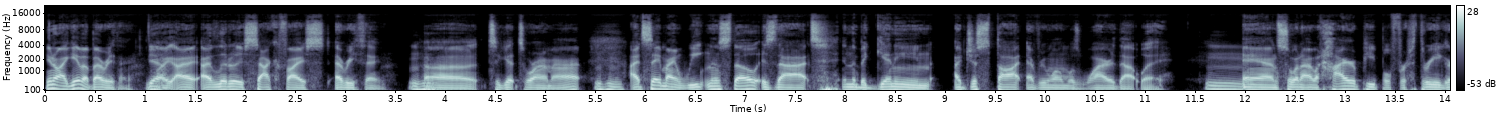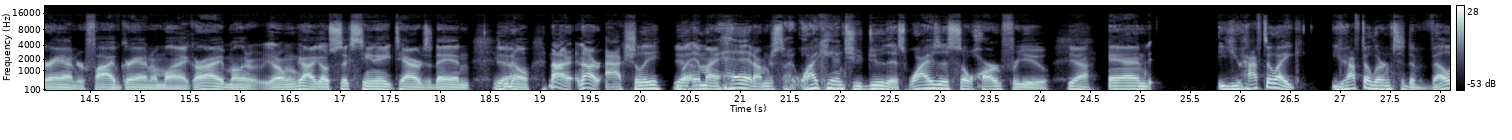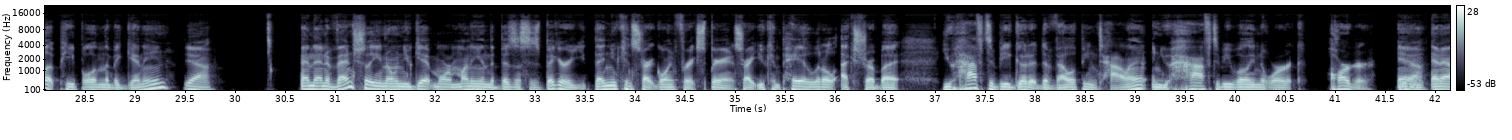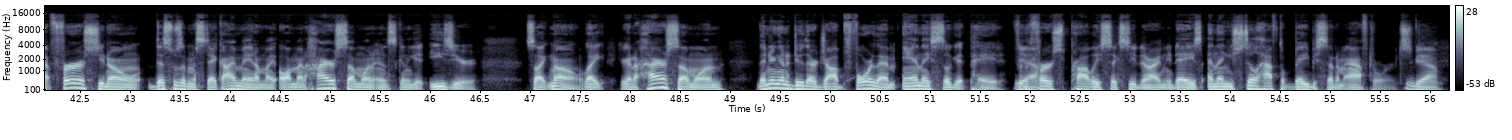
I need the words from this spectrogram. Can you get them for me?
You know, I gave up everything. Yeah. like I, I literally sacrificed everything Mhm. uh, to get to where I'm at. Mhm. I'd say my weakness though is that in the beginning, I just thought everyone was wired that way. Mm. And so when I would hire people for three grand or five grand, I'm like, all right, mother, you know, we gotta go 16, 18 hours a day. And, Yeah. you know, not, not actually, Yeah. but in my head, I'm just like, why can't you do this? Why is this so hard for you? Yeah. And you have to like, you have to learn to develop people in the beginning. Yeah. And then eventually, you know, when you get more money and the business is bigger, you- then you can start going for experience, right? You can pay a little extra, but you have to be good at developing talent and you have to be willing to work harder. And, Yeah. and at first, you know, this was a mistake I made. I'm like, oh, I'm going to hire someone and it's going to get easier. It's like, no, like you're going to hire someone, then you're going to do their job for them and they still get paid for Yeah. the first probably 60 to 90 days. And then you still have to babysit them afterwards. Yeah.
